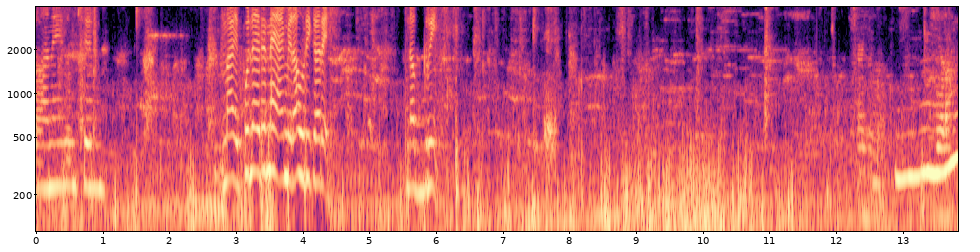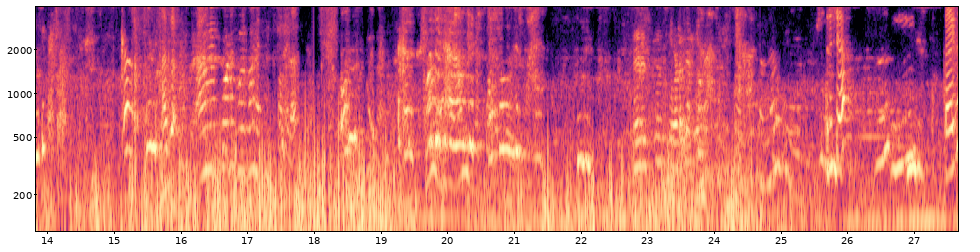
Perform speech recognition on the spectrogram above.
आणि तुमचे नाही पुणेरी नाही आम्ही राहुरीकर आहे. नगरी. अगं त्रिशा? काय ग.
